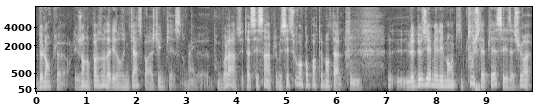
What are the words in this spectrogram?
de l'ampleur. Les gens n'ont pas besoin d'aller dans une casse pour acheter une pièce. Donc, donc voilà, c'est assez simple, mais c'est souvent comportemental. Mhm. Le deuxième élément qui pousse la pièce, c'est les assureurs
